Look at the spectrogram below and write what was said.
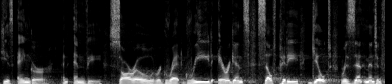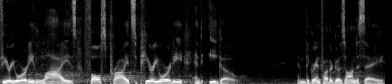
he is anger and envy, sorrow, regret, greed, arrogance, self pity, guilt, resentment, inferiority, lies, false pride, superiority, and ego. And the grandfather goes on to say,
